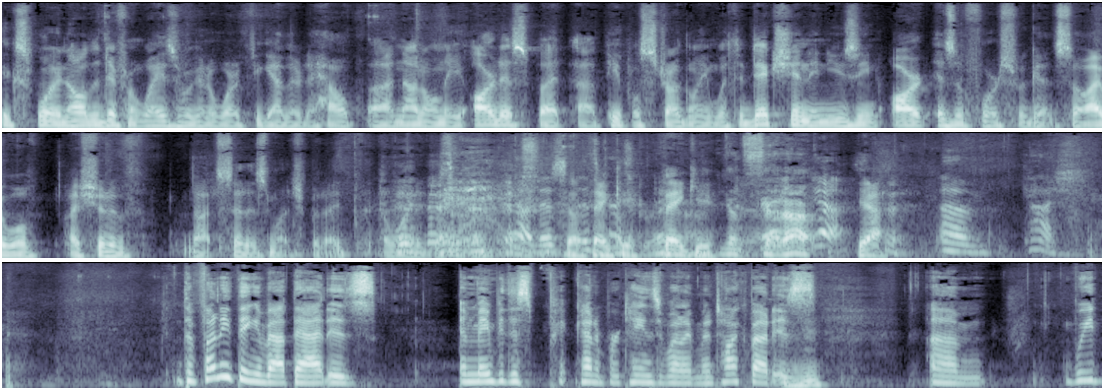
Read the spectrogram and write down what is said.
exploring all the different ways we're going to work together to help uh, not only artists but uh, people struggling with addiction and using art as a force for good. So I will. I should have not said as much, but I, I wanted to say that. Yeah, that's, so that's thank you, great. thank you. You got set up. Yeah. Yeah. Um, gosh. The funny thing about that is, and maybe this p- kind of pertains to what I'm going to talk about, is um, we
